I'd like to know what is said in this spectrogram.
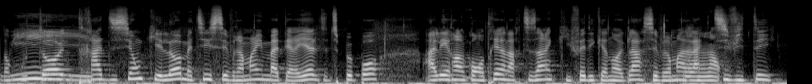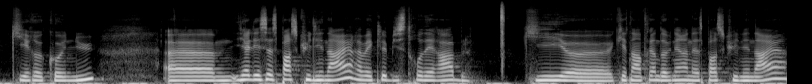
Donc, Oui. tu as une tradition qui est là, mais tu sais, c'est vraiment immatériel. Tu sais, Tu peux pas aller rencontrer un artisan qui fait des canots à glace. C'est vraiment Non, non, non. l'activité qui est reconnue. Euh, il y a les espaces culinaires avec le bistrot d'érable qui, euh, qui est en train de devenir un espace culinaire.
